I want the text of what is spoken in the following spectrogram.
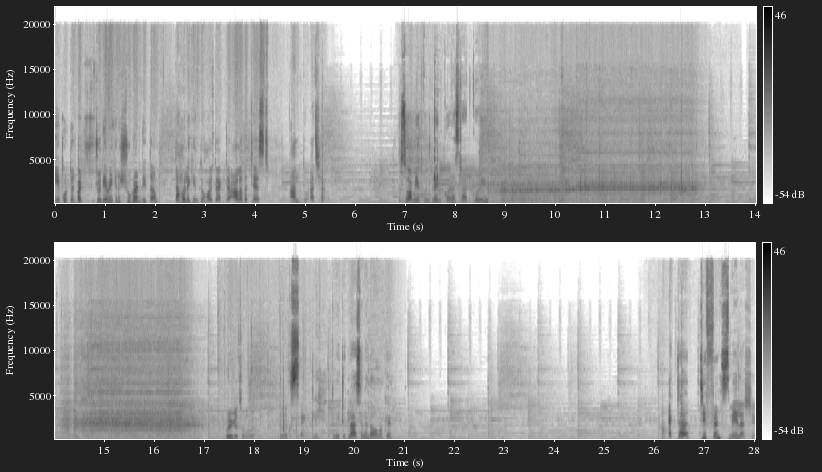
ইয়ে করতো বাট যদি আমি এখানে সুগার দিতাম তাহলে কিন্তু হয়তো একটা আলাদা টেস্ট আনতো। আচ্ছা। সো আমি এখন ব্লেন্ড করা স্টার্ট করি। হয়ে গেছে হয়। এক্স্যাক্টলি তুমি একটু গ্লাস এনে দাও আমাকে। একটা ডিফারেন্ট স্মেল আসে।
